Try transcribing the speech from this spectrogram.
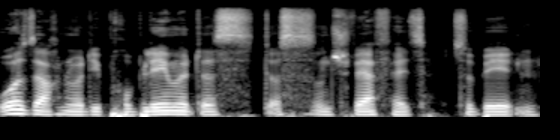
Ursachen oder die Probleme, dass, dass es uns schwerfällt zu beten?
